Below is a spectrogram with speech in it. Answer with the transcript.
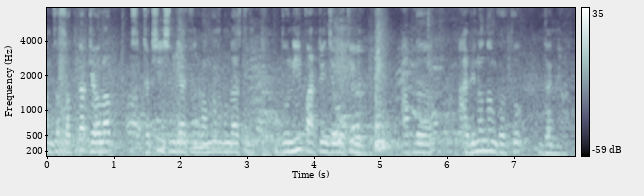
आमचा सत्कार ठेवला. ठक्षी शिंदे असतील रामदास गुंडा असतील दोन्ही पार्ट्यांच्या वतीनं आपलं अभिनंदन करतो. धन्यवाद.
